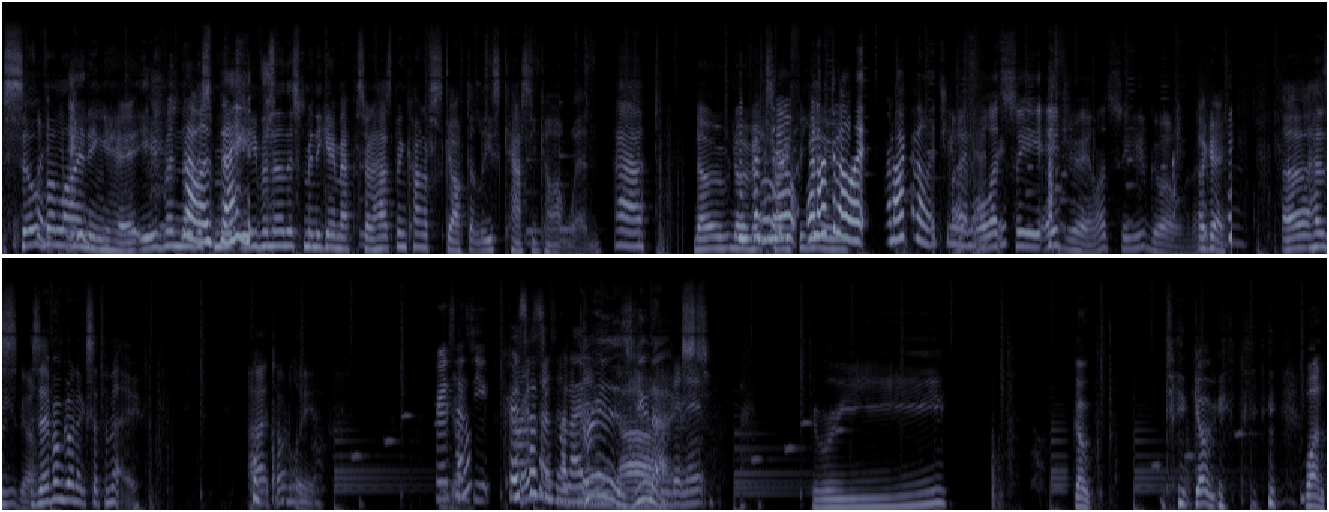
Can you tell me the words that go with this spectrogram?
Silver lining here, even though this was mi- nice. even though this minigame episode has been kind of scuffed, at least Cassie can't win. Ah, no, no victory no, for we're you. not gonna let we're not gonna let you Alright, win. well, let's see AJ let's see you go. Okay. Uh, has go. has everyone gone except for me? Uh, totally. Chris You go. has you. Chris Chris hasn't hasn't fun been- you Ah. next. Three. Go. Go. One,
